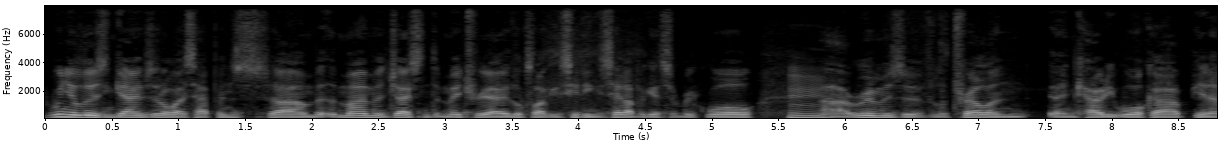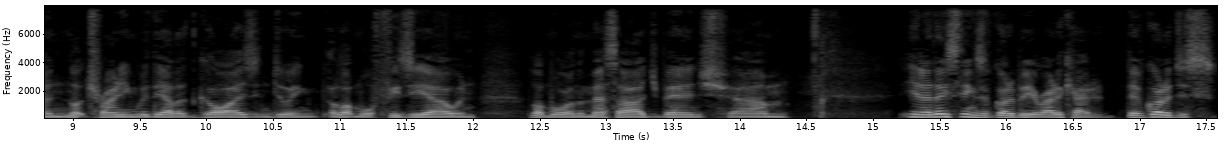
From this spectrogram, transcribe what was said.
when you're losing games, it always happens. Um, but at the moment, Jason Demetriou looks like he's hitting his head up against a brick wall. Uh, rumors of Latrell and, and Cody Walker, you know, not training with the other guys and doing a lot more physio and a lot more on the massage bench. Um, you know, these things have got to be eradicated. They've got to just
